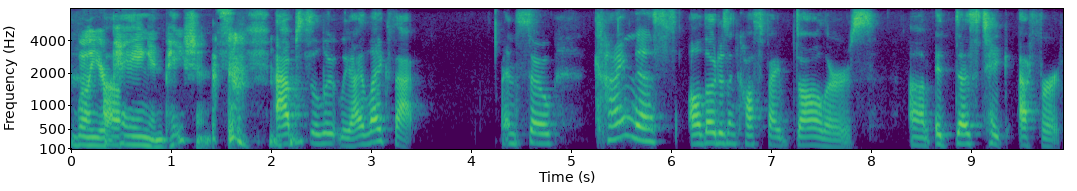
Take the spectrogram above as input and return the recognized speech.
Well, you're Uh, paying in patience. Absolutely. I like that. And so, kindness, although it doesn't cost $5, um, it does take effort.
